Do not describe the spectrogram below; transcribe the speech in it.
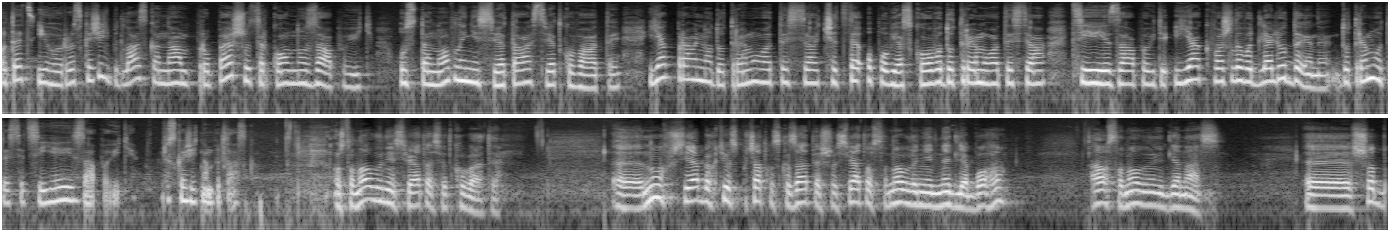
Отець Ігор, розкажіть, будь ласка, нам про першу церковну заповідь установлені свята святкувати. Як правильно дотримуватися? Чи це обов'язково дотримуватися цієї заповіді? І як важливо для людини дотримуватися цієї заповіді? Розкажіть нам, будь ласка. Установлені свята святкувати. Е, ну, я би хотів спочатку сказати, що свята встановлені не для Бога, а встановлені для нас. Е, щоб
